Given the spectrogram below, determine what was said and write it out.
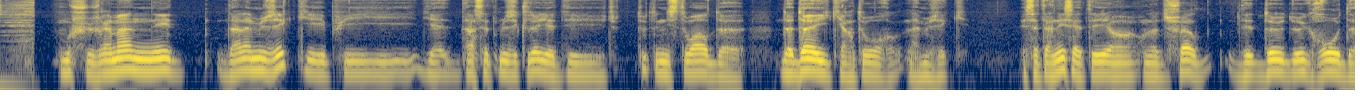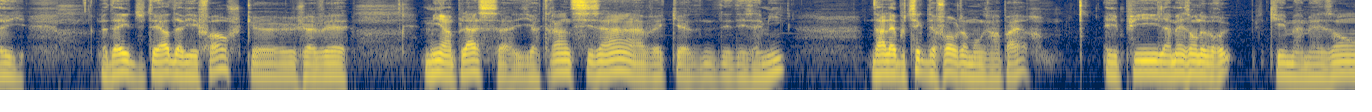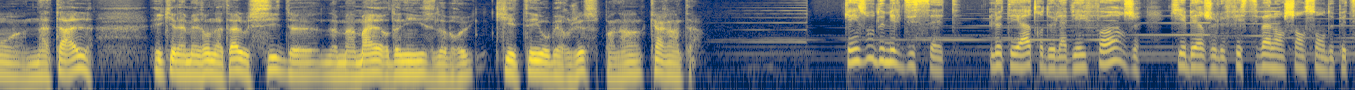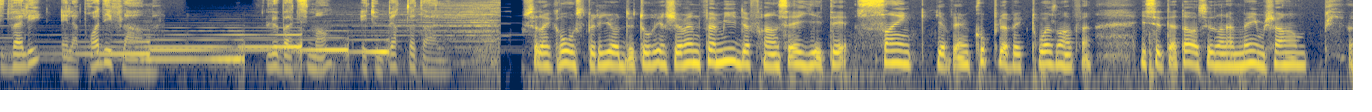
Moi, je suis vraiment né dans la musique et puis dans cette musique-là, il y a toute une histoire de, deuil qui entoure la musique. Et cette année, ça a été, on a dû faire deux, deux gros deuils le deuil du théâtre de la Vieille Forge que j'avais mis en place euh, il y a 36 ans avec euh, des, amis dans la boutique de forge de mon grand-père. Et puis la maison de Breu, qui est ma maison natale et qui est la maison natale aussi de, de ma mère Denise Lebreu, qui était aubergiste pendant 40 ans. 15 août 2017, le théâtre de la Vieille Forge, qui héberge le festival en chanson de Petite-Vallée, est la proie des flammes. Le bâtiment est une perte totale. C'est la grosse période de tourisme. J'avais une famille de Français, il y était cinq. Il y avait un couple avec trois enfants. Ils s'étaient tassés dans la même chambre. Puis,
